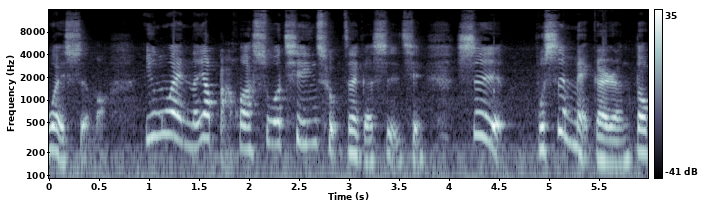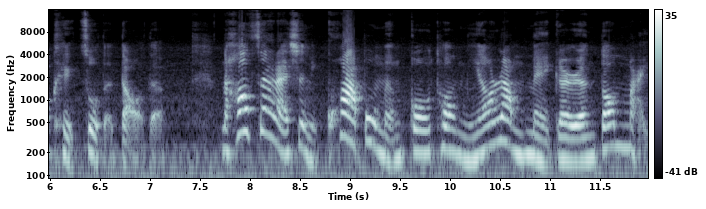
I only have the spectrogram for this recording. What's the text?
为什么？因为呢，要把话说清楚，这个事情是不是每个人都可以做得到的？然后再来是你跨部门沟通，你要让每个人都买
